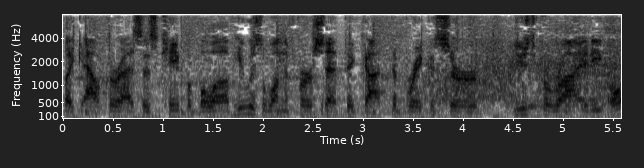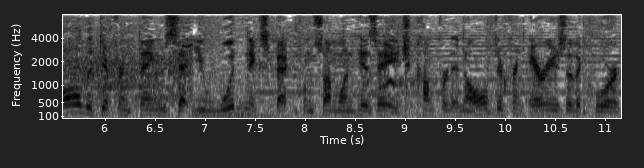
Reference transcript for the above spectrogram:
like Alcaraz is capable of. He was the one the first set that got the break of serve, used variety, all the different things that you wouldn't expect from someone his age. Comfort in all different areas of the court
